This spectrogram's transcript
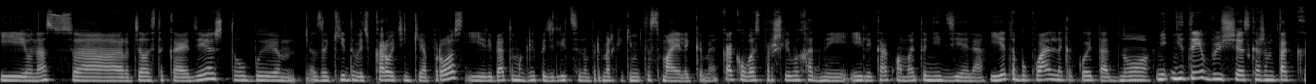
И у нас э, родилась такая идея, чтобы закидывать коротенький опрос, и ребята могли поделиться, например, какими-то смайликами. Как у вас прошли выходные, или как вам эта неделя. И это буквально какое-то одно, не требующее, скажем так,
